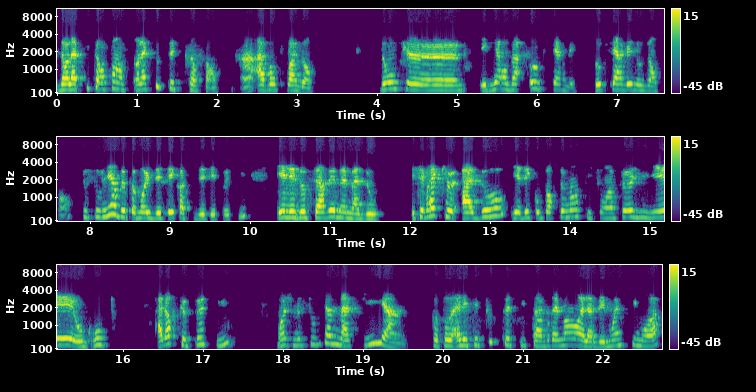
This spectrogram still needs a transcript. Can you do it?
dans la petite enfance, dans la toute petite enfance, hein, avant trois ans. Donc, euh, eh bien, on va observer, observer nos enfants, se souvenir de comment ils étaient quand ils étaient petits, et les observer même ados. Et c'est vrai que ado, il y a des comportements qui sont un peu liés au groupe. Alors que petit, moi je me souviens de ma fille quand elle était toute petite, hein, vraiment, elle avait moins de six mois,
